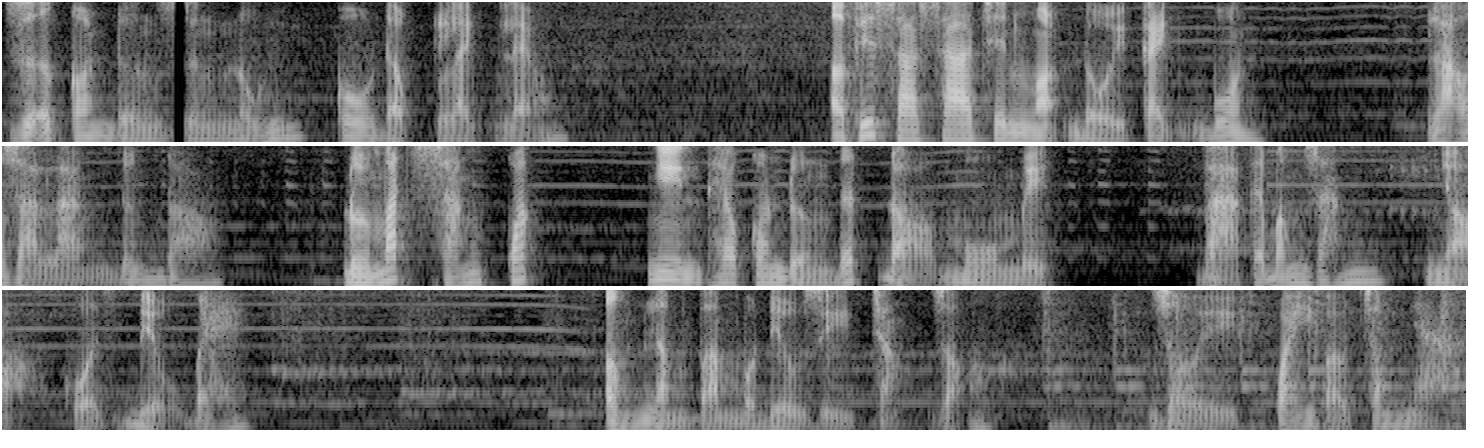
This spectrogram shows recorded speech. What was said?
giữa con đường rừng núi cô độc lạnh lẽo. Ở phía xa xa trên ngọn đồi cạnh buôn, lão già làng đứng đó, đôi mắt sáng quắc, nhìn theo con đường đất đỏ mù mịt và cái bóng dáng nhỏ của điểu bé. Ông lẩm bẩm một điều gì chẳng rõ, rồi quay vào trong nhà.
